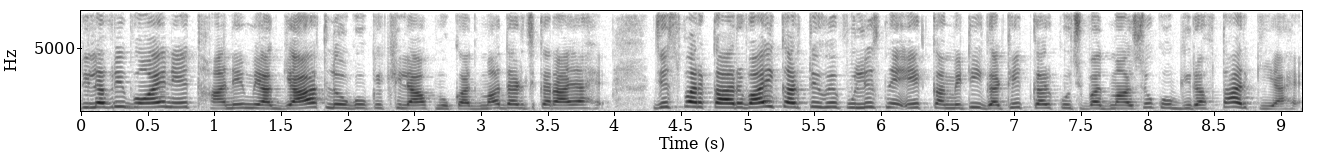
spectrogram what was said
डिलीवरी बॉय ने थाने में अज्ञात लोगों के खिलाफ मुकदमा दर्ज कराया है, जिस पर कार्रवाई करते हुए पुलिस ने एक कमेटी गठित कर कुछ बदमाशों को गिरफ़्तार किया है।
